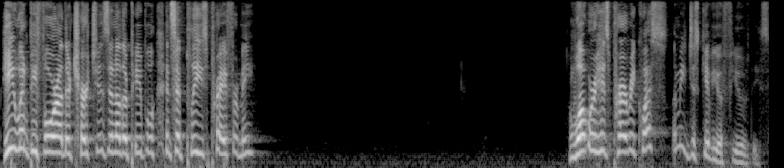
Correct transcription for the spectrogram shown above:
He went before other churches and other people and said, Please pray for me. What were his prayer requests? Let me just give you a few of these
